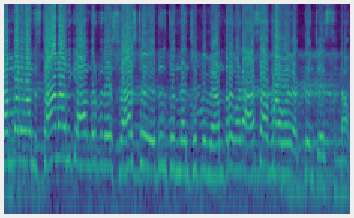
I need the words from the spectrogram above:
నెంబర్ వన్ స్థానానికి ఆంధ్రప్రదేశ్ రాష్ట్రం ఎదుగుతుందని చెప్పి మేమందరం కూడా ఆశాభావం వ్యక్తం చేస్తున్నాం.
